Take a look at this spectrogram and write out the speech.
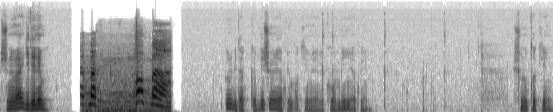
Şunu ver gidelim. Hoppa! Dur bir dakika bir de şöyle yapayım bakayım ya. Bir kombin yapayım. Şunu takayım.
